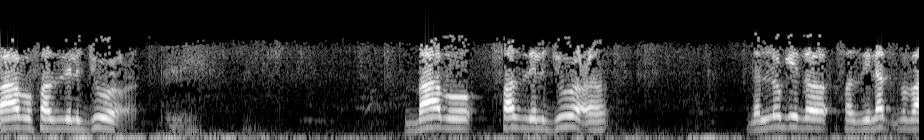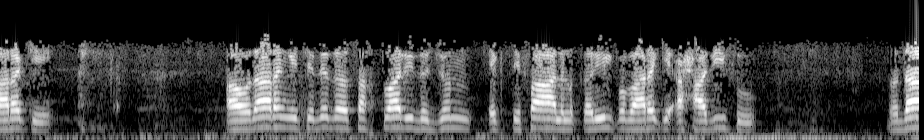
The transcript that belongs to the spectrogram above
باب فضل الجوع باب فضل الجوع د لوګي د فضیلت مبارکي او دارنګ چې د سختوالي د جن اکتفاء القلیل مبارکي احادیثو نو دا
